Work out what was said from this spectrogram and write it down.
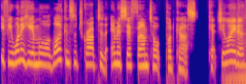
If you want to hear more, like and subscribe to the MSF Farm Talk podcast. Catch you later.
